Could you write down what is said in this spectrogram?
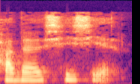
好的，谢谢。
